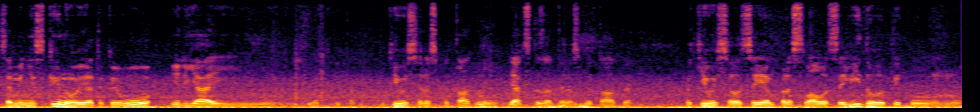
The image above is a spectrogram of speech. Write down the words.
Це мені скинуло, я такий, о, Ілля, і Хотілося розпитати, ну, як сказати, розпитати. Хотілося, оце я їм переслав оце відео, типу, ну,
